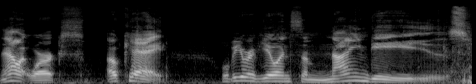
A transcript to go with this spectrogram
Now it works. Okay, we'll be reviewing some 90s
